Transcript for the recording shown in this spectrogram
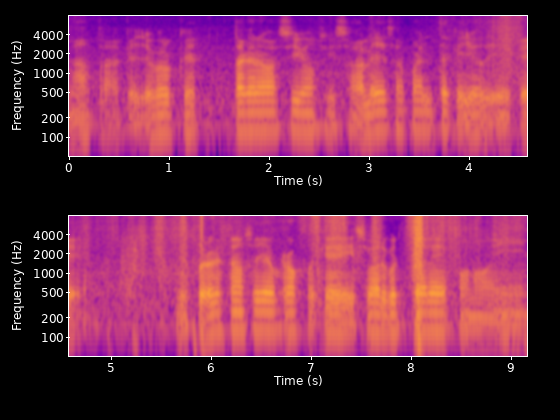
Un ataque. Yo creo que esta grabación, si sale esa parte que yo dije que. Yo espero que esto no se haya borrado, fue que hizo algo el teléfono y.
